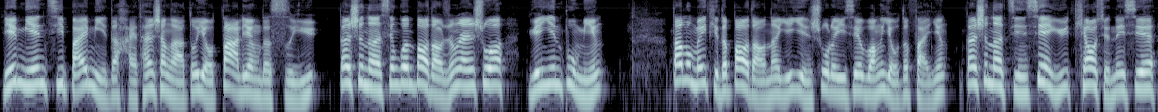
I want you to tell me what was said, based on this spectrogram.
连绵几百米的海滩上啊，都有大量的死鱼。但是呢，相关报道仍然说原因不明。大陆媒体的报道呢，也引述了一些网友的反应，但是呢，仅限于挑选那些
